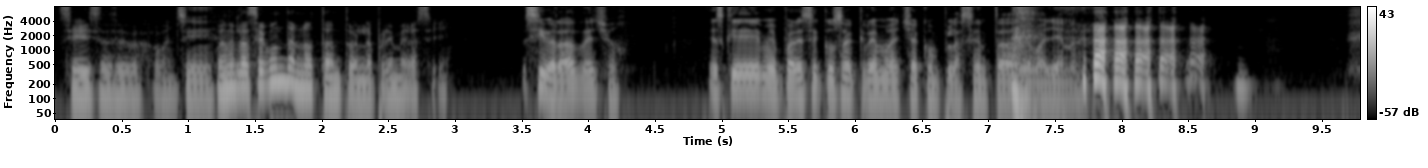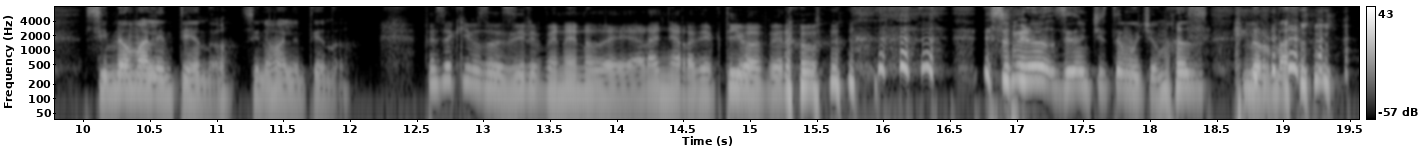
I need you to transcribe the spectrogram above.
Sí, se ve joven. Sí. Bueno, en la segunda no tanto, en la primera sí. Sí, ¿verdad? De hecho. Es que me parece que usa crema hecha con placenta de ballena. si no mal entiendo, si no mal entiendo. Pensé que ibas a decir veneno de araña radioactiva, pero Eso hubiera sido un chiste mucho más normal.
